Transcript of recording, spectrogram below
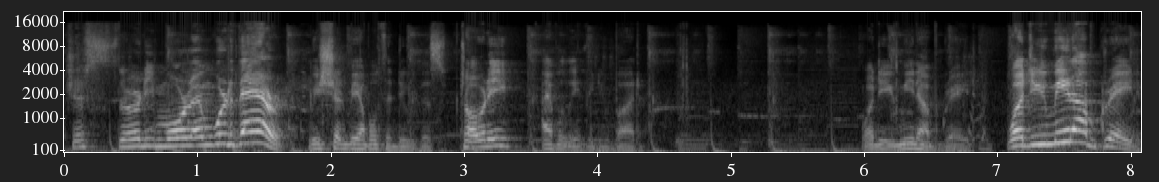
Just 30 more and we're there. We should be able to do this. Tony, I believe in you, bud. What do you mean upgrade? What do you mean upgrade?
